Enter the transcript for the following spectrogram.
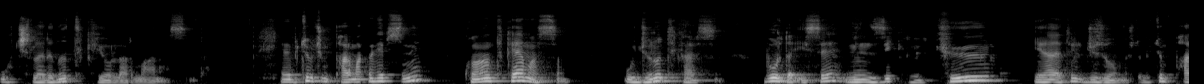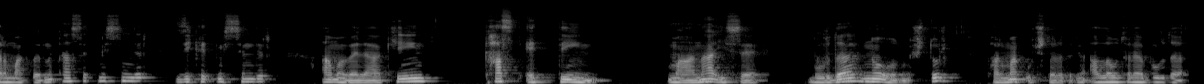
uçlarını tıkıyorlar manasında. Yani bütün bütün parmakların hepsini kulağına tıkayamazsın. Ucunu tıkarsın. Burada ise min zikril kül iradetil cüz olmuştur. Bütün parmaklarını kastetmişsindir, zikretmişsindir. Ama ve lakin kast ettiğin mana ise burada ne olmuştur? Parmak uçlarıdır. Yani Allahu Teala burada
